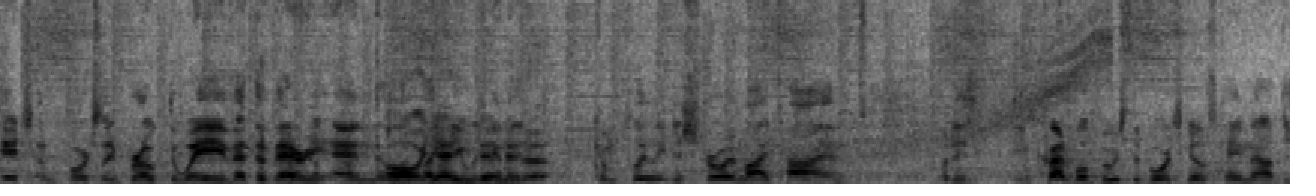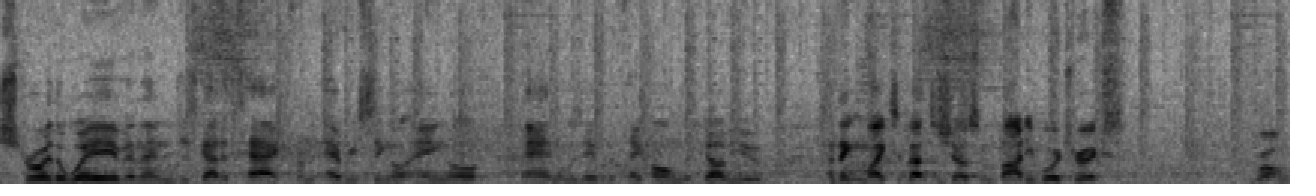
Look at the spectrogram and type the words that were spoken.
Hitch unfortunately broke the wave at the very end. It Oh, looked like yeah, he you was did do that. completely destroy my time. But his incredible boosted board skills came out, destroy the wave, and then just got attacked from every single angle and was able to take home the W. I think Mike's about to show some bodyboard tricks. Wrong.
